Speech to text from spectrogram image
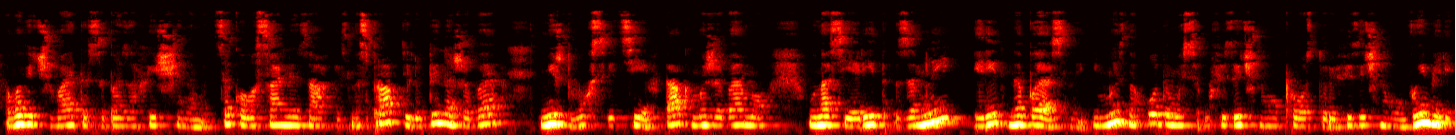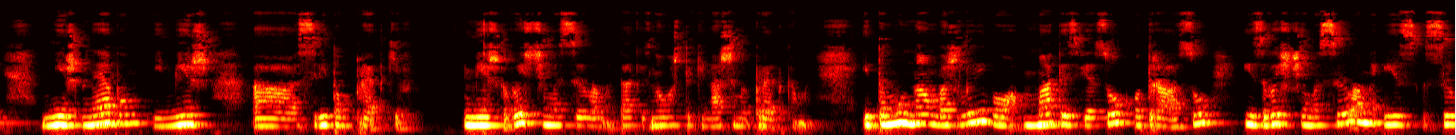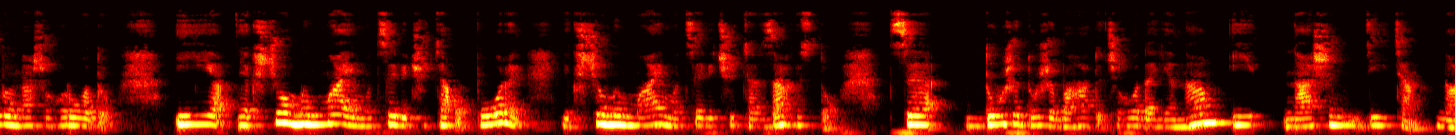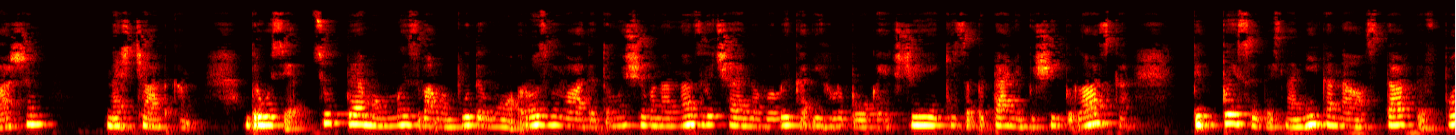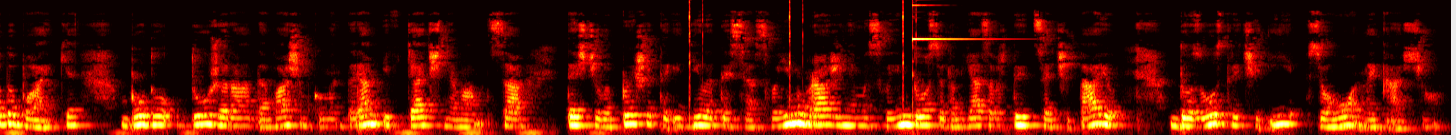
ви відчуваєте себе захищеними. Це колосальний захист. Насправді людина живе між двох світів. Так? Ми живемо, у нас є рід земний і рід небесний, і ми знаходимося у фізичному просторі, у фізичному вимірі між небом і між а, світом предків між вищими силами, так і знову ж таки нашими предками. І тому нам важливо мати зв'язок одразу із вищими силами, із силою нашого роду. І якщо ми маємо це відчуття опори, якщо ми маємо це відчуття захисту, це дуже-дуже багато чого дає нам і нашим дітям, нашим нащадкам. Друзі, цю тему ми з вами будемо розвивати, тому що вона надзвичайно велика і глибока. Якщо є якісь запитання, пишіть, будь ласка. Підписуйтесь на мій канал, ставте вподобайки. Буду дуже рада вашим коментарям і вдячна вам за те, що ви пишете і ділитеся своїми враженнями, своїм досвідом. Я завжди це читаю. До зустрічі і всього найкращого.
